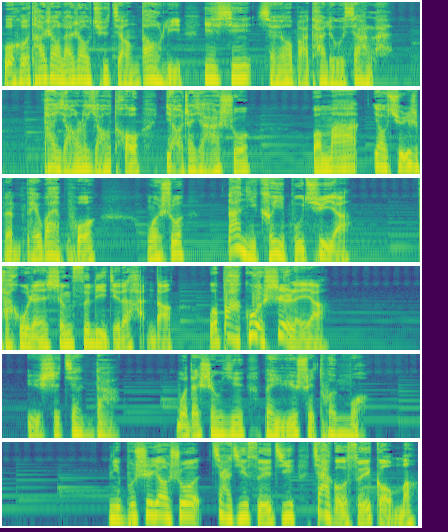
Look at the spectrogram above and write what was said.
我和他绕来绕去讲道理，一心想要把他留下来。他摇了摇头，咬着牙说：“我妈要去日本陪外婆。”我说：“那你可以不去呀。”他忽然声嘶力竭地喊道：“我爸过世了呀！”雨势渐大，我的声音被雨水吞没。你不是要说嫁鸡随鸡，嫁狗随狗吗？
